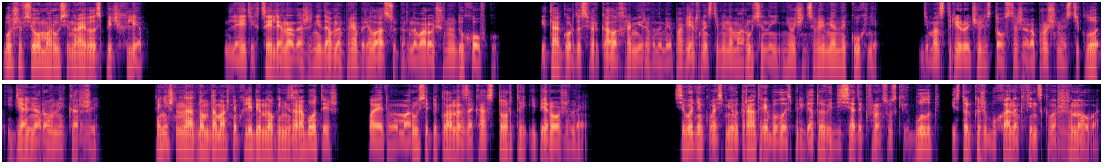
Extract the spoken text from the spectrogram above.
Больше всего Марусе нравилось печь хлеб. Для этих целей она даже недавно приобрела супернавороченную духовку. И та гордо сверкала хромированными поверхностями на Марусиной не очень современной кухне, демонстрируя через толстое жаропрочное стекло идеально ровные коржи. Конечно, на одном домашнем хлебе много не заработаешь, поэтому Маруся пекла на заказ торты и пирожные. Сегодня к 8 утра требовалось приготовить десяток французских булок и столько же буханок финского ржаного.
